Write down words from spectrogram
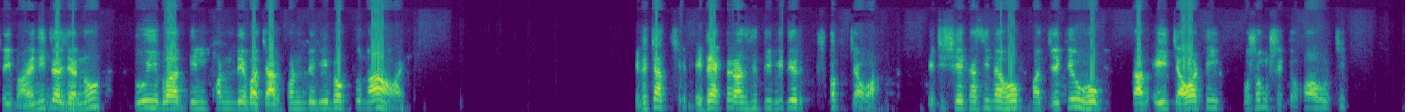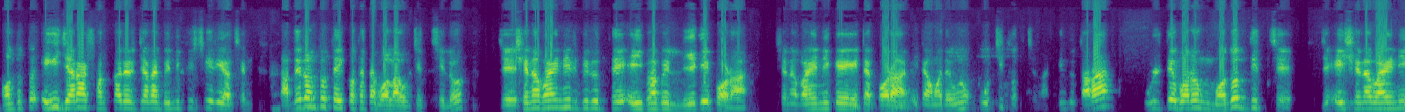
সেই বাহিনীটা যেন দুই বা তিন খণ্ডে বা চার খণ্ডে বিভক্ত না হয় এটা চাচ্ছেন। এটা একটা রাজনীতিবিদের সব চাওয়া। এটি শেখ হাসিনা হোক বা যে কেউ হোক, তার এই চাওয়াটি প্রশংসিত হওয়া উচিত। অন্তত এই যারা সরকারের যারা বেনিফিশিয়ারি আছেন, তাদের অন্তত এই কথাটা বলা উচিত ছিল যে সেনাবাহিনীর বিরুদ্ধে এইভাবে লেগে পড়া, সেনাবাহিনীকে এটা করা, এটা আমাদের উচিত হচ্ছে না। কিন্তু তারা উল্টে বরং মদত দিচ্ছে যে এই সেনাবাহিনী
